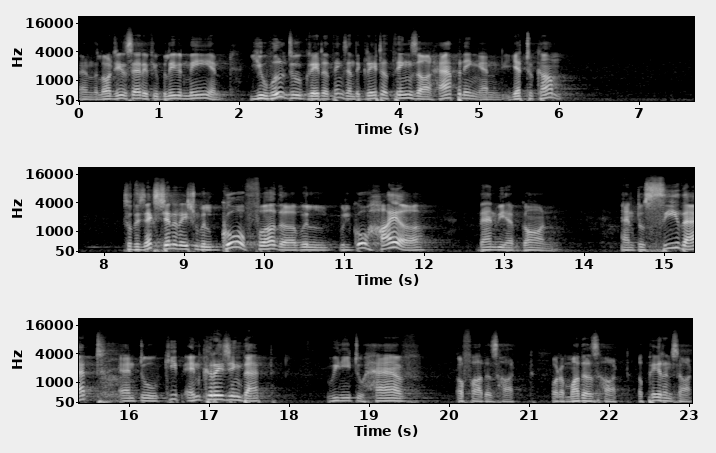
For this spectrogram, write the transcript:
and the Lord Jesus said, If you believe in me, and you will do greater things, and the greater things are happening and yet to come. So the next generation will go further, will, will go higher than we have gone. And to see that and to keep encouraging that, we need to have a father's heart or a mother's heart, a parent's heart.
